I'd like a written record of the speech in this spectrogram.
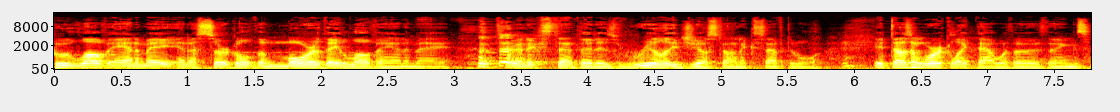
who love anime in a circle, the more they love anime to an extent that is really just unacceptable. It doesn't work like that with other things.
